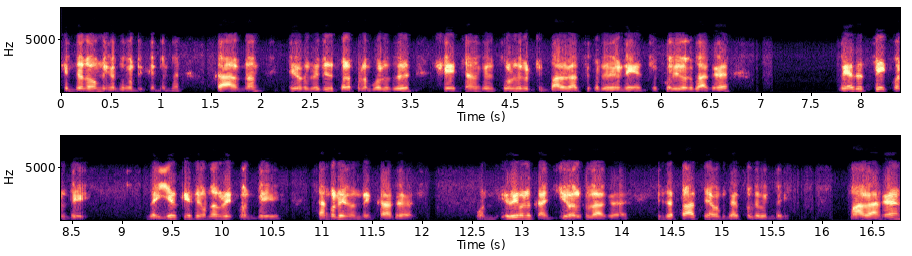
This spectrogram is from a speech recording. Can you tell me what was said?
எந்தளவும் நிகழ்ந்து கொண்டிருக்கின்றன. காரணம் இவர்கள் வெளியில் புறப்படும் பொழுது ஷேத்தான்கள் சூழல்களை பாதுகாத்துக் கொள்ள வேண்டும் என்று கூறியவர்களாக வேதத்தை கொண்டே இந்த இயற்கை உணர்வை கொண்டே தங்களுடைய நன்மைக்காக இறைவனுக்கு அஞ்சியவர்களாக இந்த பிரார்த்தனை அவர்கள் மேற்கொள்ளவில்லை. மாறாக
